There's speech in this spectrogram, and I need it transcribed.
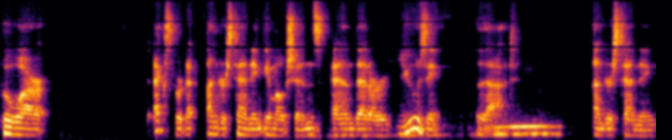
who are expert at understanding emotions and that are using that understanding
